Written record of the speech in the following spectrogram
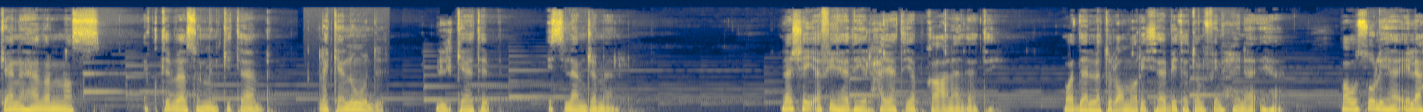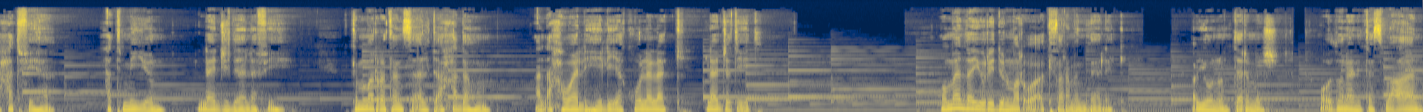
كان هذا النص اقتباس من كتاب لكنود للكاتب إسلام جمال. لا شيء في هذه الحياة يبقى على ذاته ودالة العمر ثابتة في انحنائها ووصولها إلى حتفها حتمي لا جدال فيه. كم مرة سألت أحدهم عن أحواله ليقول لك لا جديد. وماذا يريد المرء أكثر من ذلك؟ عيون ترمش وأذنان تسمعان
